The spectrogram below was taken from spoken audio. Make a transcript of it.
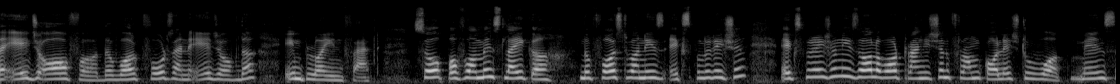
the age of the workforce and age of the employee in fact. So, performance like the first one is exploration. Exploration is all about transition from college to work means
